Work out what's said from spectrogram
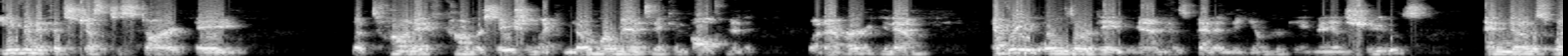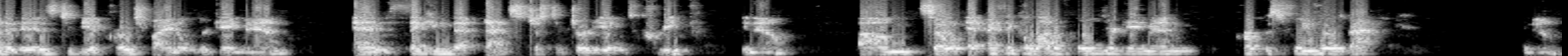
even if it's just to start a platonic conversation, like no romantic involvement, whatever, you know. Every older gay man has been in the younger gay man's shoes and knows what it is to be approached by an older gay man and thinking that that's just a dirty old creep, you know. Um, so I think a lot of older gay men purposefully hold back, you know.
